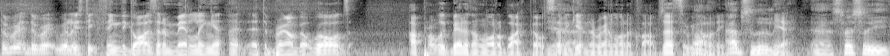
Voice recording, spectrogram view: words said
the, re- the re- realistic thing, the guys that are medaling at, at, at the brown belt worlds are probably better than a lot of black belts that are getting around a lot of clubs. That's the Oh, reality. absolutely. Yeah. Uh, especially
